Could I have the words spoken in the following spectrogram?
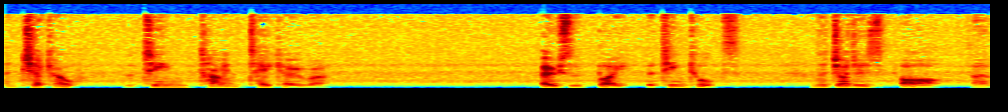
and check out the Teen Talent Takeover hosted by the Teen Talks. And the judges are um,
